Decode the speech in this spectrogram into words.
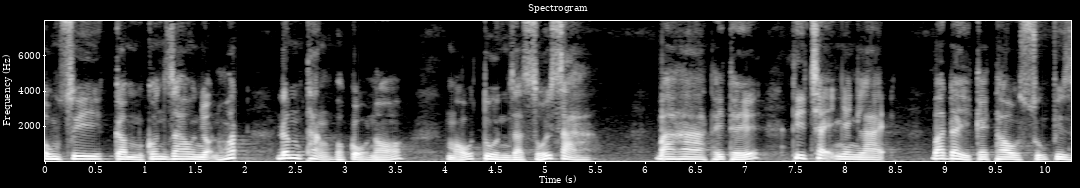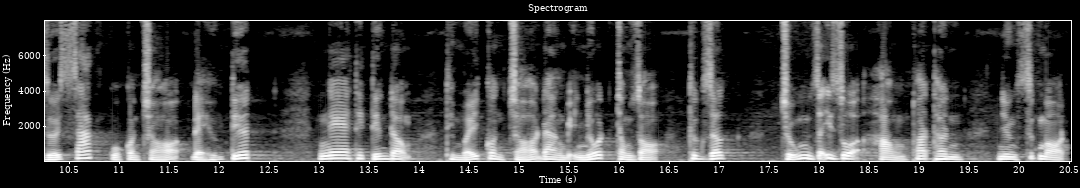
ông suy cầm con dao nhọn hoắt, đâm thẳng vào cổ nó. Máu tuôn ra xối xả bà hà thấy thế thì chạy nhanh lại Bà đẩy cái thau xuống phía dưới xác của con chó để hứng tiết. Nghe thấy tiếng động thì mấy con chó đang bị nhốt trong giọ thức giấc. Chúng dãy giụa hỏng thoát thân nhưng sức mọt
